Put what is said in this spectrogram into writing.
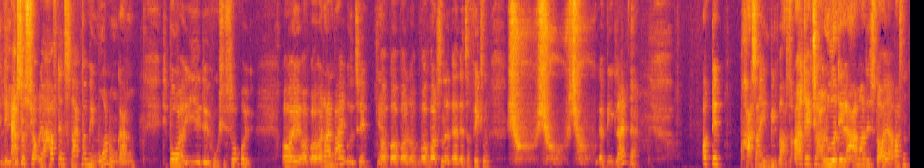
Det er så sjovt. Jeg har haft den snak med min mor nogle gange. De bor i et øh, hus i Sorø, og, øh, og, og, og der er en vej ud til, Ja. og, og, og, og, hvor, hvor sådan, at, at trafik sådan, shu, shu, shu, af biler, ikke? Ja. Og det presser hende vildt meget. Sådan, Åh, det er ikke til at holde ud, og det larmer, og det støjer. Og bare sådan,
